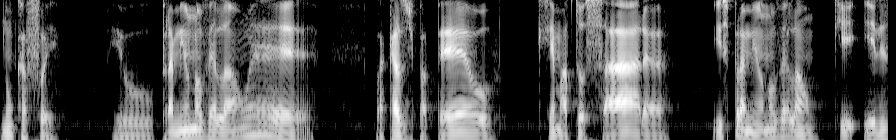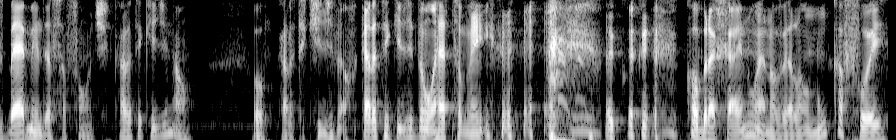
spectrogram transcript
Nunca foi. Eu, para mim, um novelão é La Casa de Papel, Quem Matou Sara, isso para mim é um novelão, que eles bebem dessa fonte. Karate Kid não. Oh, Karate Kid não. Karate Kid não é também. Cobra Kai não é novelão, nunca foi.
